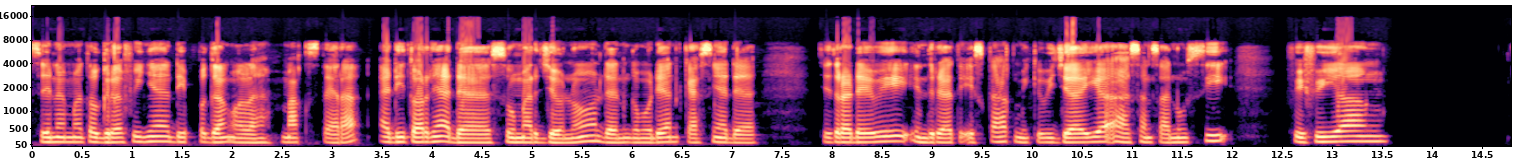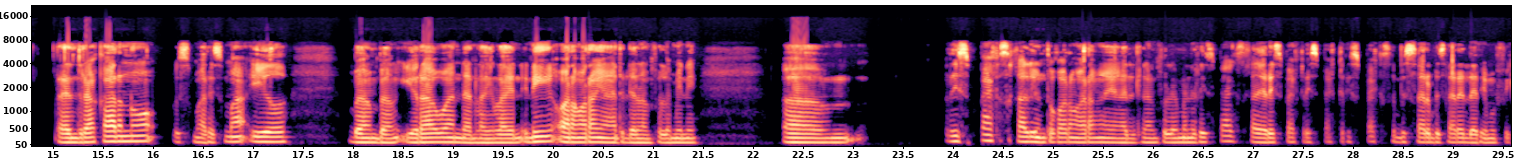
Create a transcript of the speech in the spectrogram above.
Sinematografinya dipegang oleh Max Tera, editornya ada Sumarjono, dan kemudian castnya ada Citra Dewi, Indriati Iskak, Miki Wijaya, Hasan Sanusi, Vivi Yang, Rendra Karno, Usmar Ismail, Bambang Irawan, dan lain-lain. Ini orang-orang yang ada dalam film ini. Um, respect sekali untuk orang-orang yang ada dalam film ini. Respect sekali respect respect respect sebesar besarnya dari movie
